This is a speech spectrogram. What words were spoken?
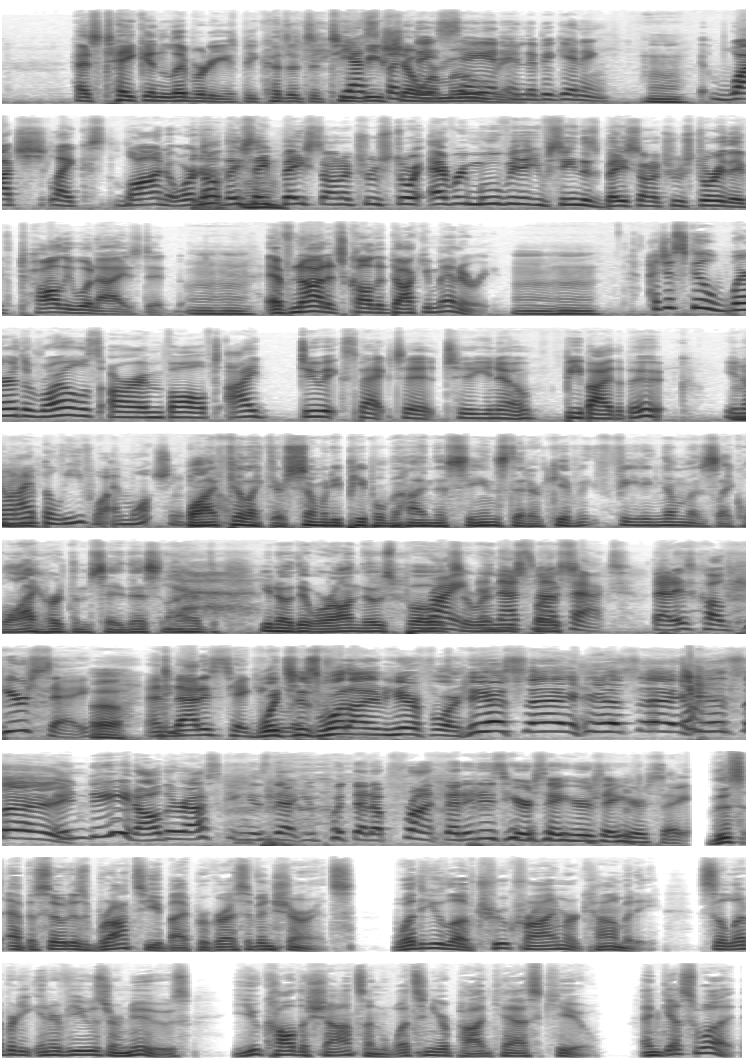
has taken liberties because it's a TV yes, but show they or movie. say it in the beginning. Hmm. Watch like Law and Order. no, they say hmm. based on a true story. Every movie that you've seen that's based on a true story, they've Hollywoodized it. Mm-hmm. If not, it's called a documentary. Mm-hmm. I just feel where the royals are involved, I do expect it to, you know, be by the book. You know, and I believe what I'm watching. Mm-hmm. Well, I feel like there's so many people behind the scenes that are giving, feeding them. It's like, well, I heard them say this, and I heard, you know, they were on those boats. right, they were in and that's not places. fact. That is called hearsay, and that is taking. Which a is what I am here for. Hearsay, hearsay, hearsay. Indeed, all they're asking is that you put that up front. That it is hearsay, hearsay, hearsay. This episode is brought to you by Progressive Insurance. Whether you love true crime or comedy, celebrity interviews or news, you call the shots on what's in your podcast queue. And guess what?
